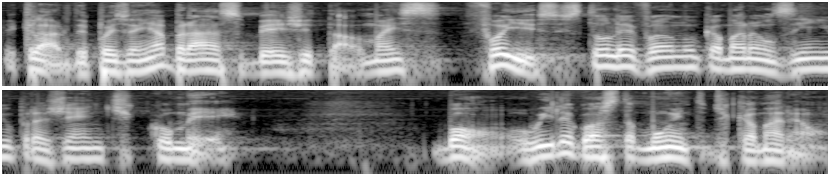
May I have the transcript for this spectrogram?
E claro, depois vem abraço, beijo e tal, mas foi isso. Estou levando um camarãozinho para a gente comer. Bom, o William gosta muito de camarão.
